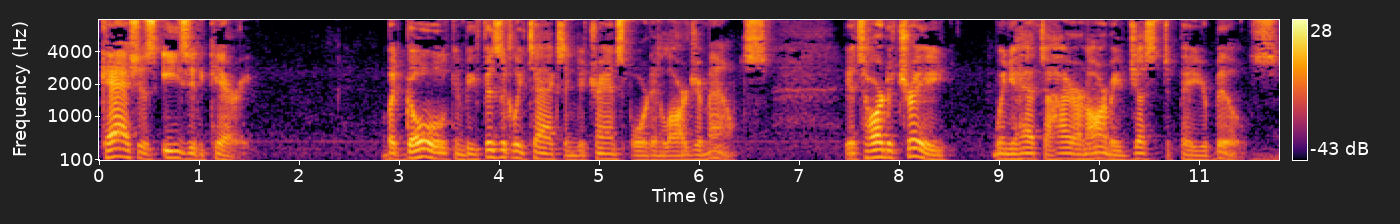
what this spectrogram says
Cash is easy to carry, but gold can be physically taxing to transport in large amounts. It's hard to trade when you have to hire an army just to pay your bills.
